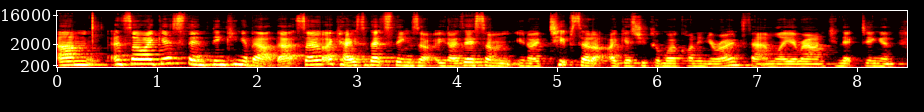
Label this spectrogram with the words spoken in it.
Um, and so I guess then thinking about that, so okay, so that's things that you know. There's some you know tips that I guess you can work on in your own family around connecting and you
